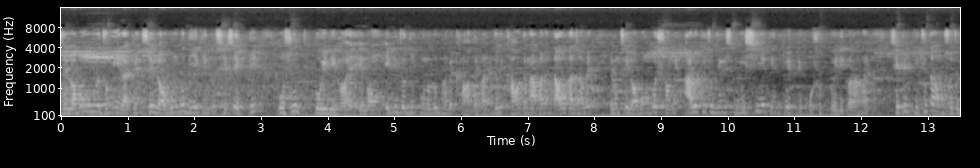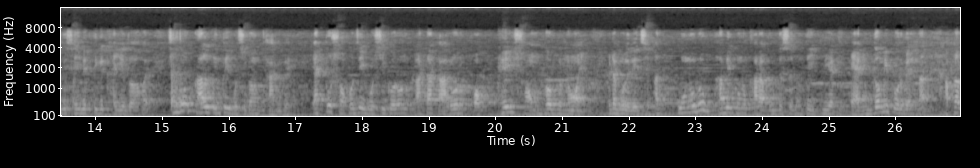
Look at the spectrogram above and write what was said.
যে লবঙ্গগুলো জমিয়ে রাখেন, সেই লবঙ্গ দিয়ে কিন্তু শেষে একটি ওষুধ তৈরি হয় এবং এটি যদি কোনোরূপভাবে খাওয়াতে পারেন। যদি খাওয়াতে না পারেন, তাও কাজ হবে এবং সেই লবঙ্গের সঙ্গে আরও কিছু জিনিস মিশিয়ে কিন্তু একটি ওষুধ তৈরি করা হয়। সেটির কিছুটা অংশ যদি সেই ব্যক্তিকে খাইয়ে দেওয়া হয় চিরকাল কিন্তু এই বশীকরণ থাকবে। এত সহজেই বশীকরণ কাটা কারোর পক্ষেই সম্ভব নয়। এটা বলে দিচ্ছি। আর কোনোরূপভাবে কোনো খারাপ উদ্দেশ্যে কিন্তু এই ক্রিয়াটি একদমই করবেন না। আপনার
